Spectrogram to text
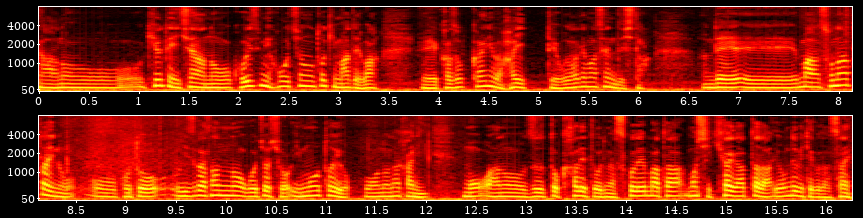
あの9.17の小泉訪朝の時までは、えー、家族会には入っておられませんでした。で、えー、まあ、その辺りのこと飯塚さんのご著書「妹よ」の中にもあのずっと書かれておりますこれまたもし機会があったら読んでみてください。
